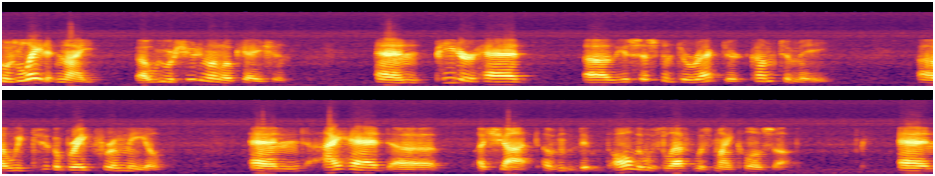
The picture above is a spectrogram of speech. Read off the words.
It was late at night. Uh, we were shooting on location. And Peter had uh, the assistant director come to me. Uh, we took a break for a meal. And I had uh, a shot of the, all that was left was my close up. And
